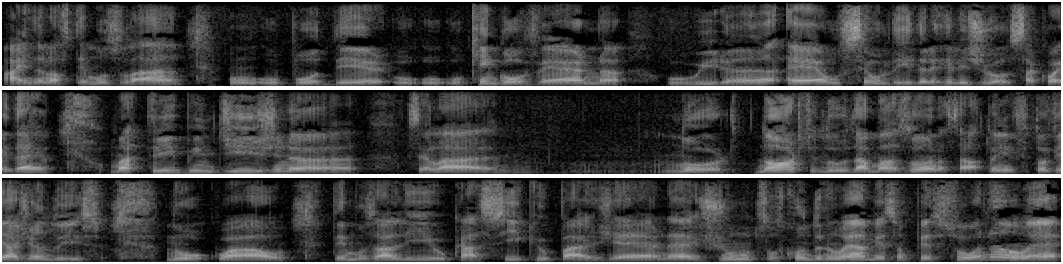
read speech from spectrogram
Ainda nós temos lá o, o poder, o, o, quem governa o Irã é o seu líder religioso. Sacou a ideia? Uma tribo indígena, sei lá, norte, norte do, da Amazonas, tá? Tô viajando isso, no qual temos ali o cacique e o pajé, né, juntos, quando não é a mesma pessoa, não é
